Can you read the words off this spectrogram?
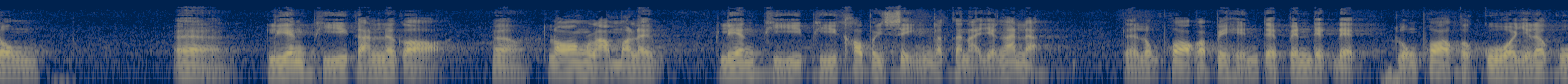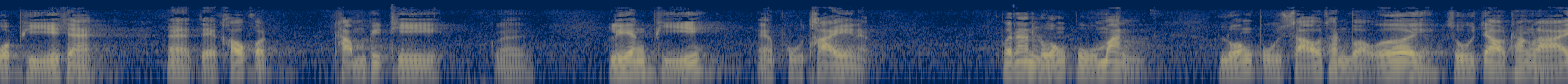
ลงเเลี้ยงผีกันแล้วก็ร้องลำอะไรเลี้ยงผีผีเข้าไปสิงลักษณะอย่างนั้นแหละแต่หลวงพ่อก็ไปเห็นแต่เป็นเด็ก ๆ หลวงพ่อก็กลัวอยู่แล้วกลัวผีใช่แต่เขาก็ทำพิธีเลี้ยงผีผู้ไทยเนี่ยเพราะนั้นหลวงปู่มั่น หลวงปู่เสาท่านบอกเอ้ย สู่เจ้าทั้งหลาย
